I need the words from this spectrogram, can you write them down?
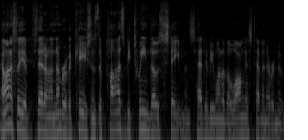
I honestly have said on a number of occasions the pause between those statements had to be one of the longest heaven ever knew.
